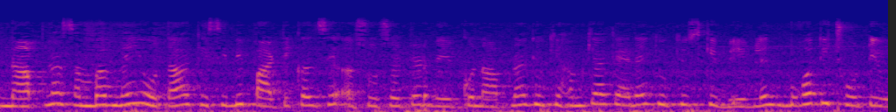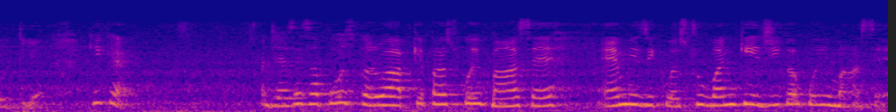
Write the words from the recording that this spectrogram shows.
नापना संभव नहीं होता किसी भी पार्टिकल से एसोसिएटेड वेव को नापना, क्योंकि हम क्या कह रहे हैं, क्योंकि उसकी वेवलेंथ बहुत ही छोटी होती है। ठीक है? जैसे सपोज़ करो आपके पास कोई मास है, m is equal to one के का कोई मास है,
